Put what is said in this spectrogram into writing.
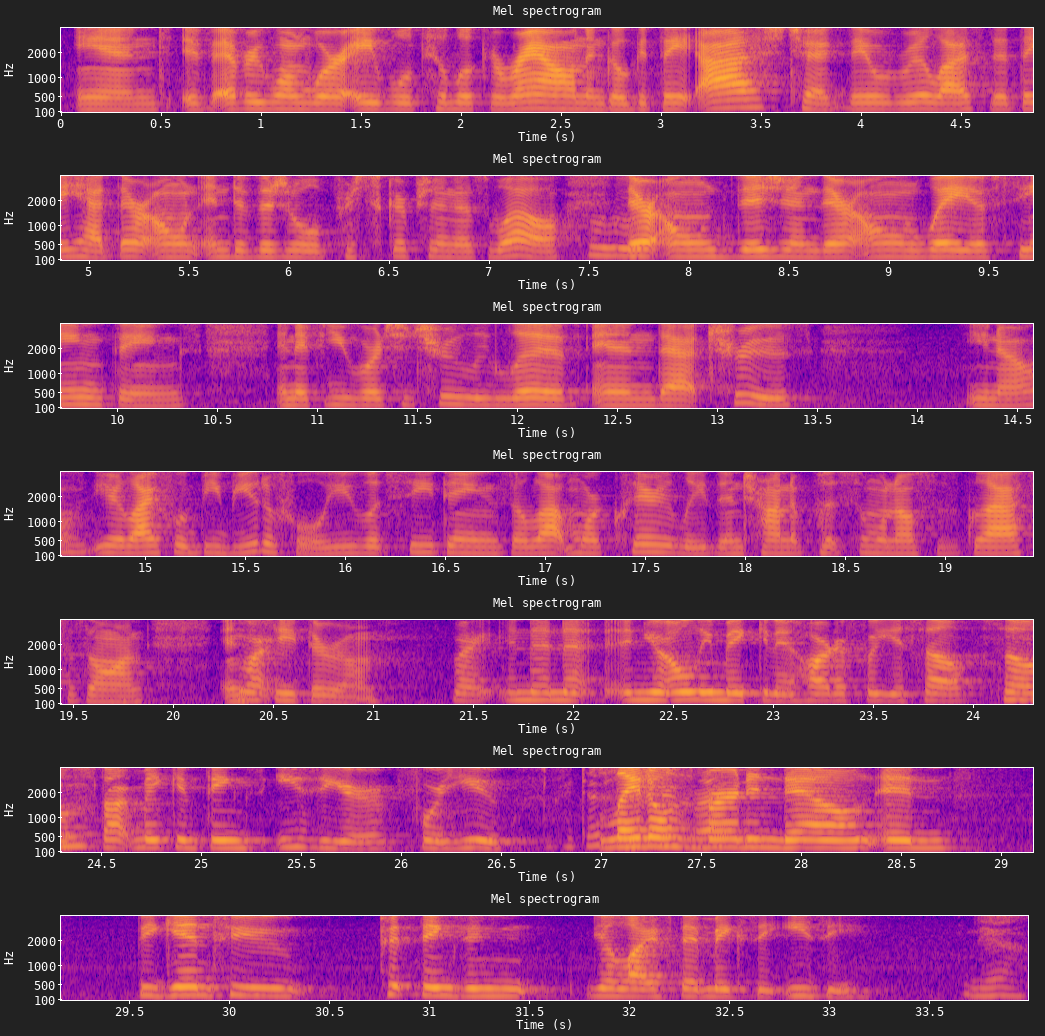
and if everyone were able to look around and go get their eyes checked, they would realize that they had their own individual prescription as well, mm-hmm. their own vision, their own way of seeing things. And if you were to truly live in that truth, you know, your life would be beautiful. You would see things a lot more clearly than trying to put someone else's glasses on and right. see through them. Right, and then uh, and you're only making it harder for yourself. So mm-hmm. start making things easier for you. Lay those right? burden down and begin to put things in your life that makes it easy. Yeah.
